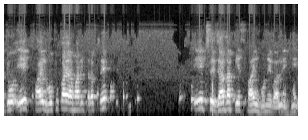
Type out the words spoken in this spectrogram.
जो एक फ़ाइल हो चुका है हमारी तरफ़ से, एक से ज़्यादा केस फ़ाइल होने वाले हैं।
